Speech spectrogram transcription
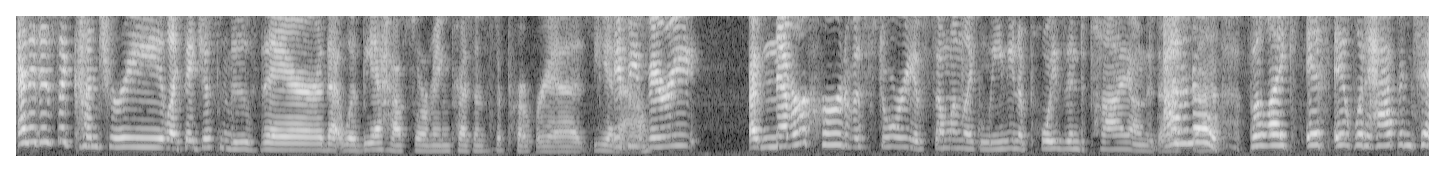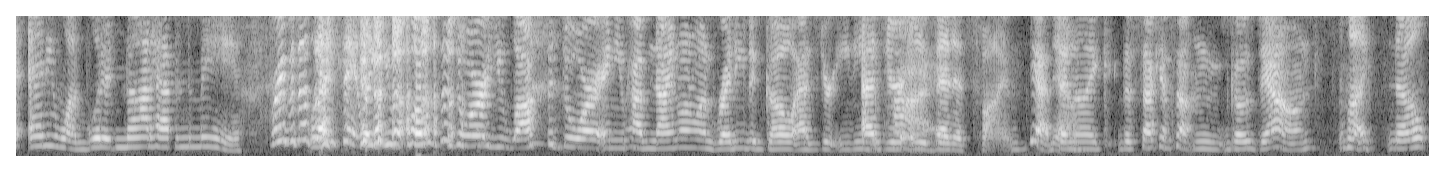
And it is the country, like they just moved there. That would be a housewarming present that's appropriate. You know. It'd be very. I've never heard of a story of someone like leaving a poisoned pie on a doorstep. I don't know, but like if it would happen to anyone, would it not happen to me? Right, but that's what I'm saying. Like you close the door, you lock the door, and you have nine one one ready to go as you're eating. As the you're, pie. then it's fine. yeah, yeah. Then like the second something goes down, Like no,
